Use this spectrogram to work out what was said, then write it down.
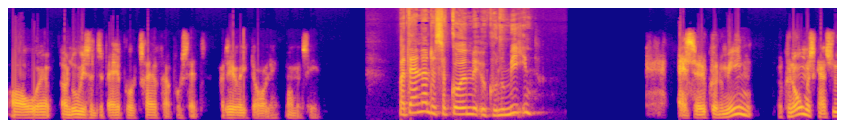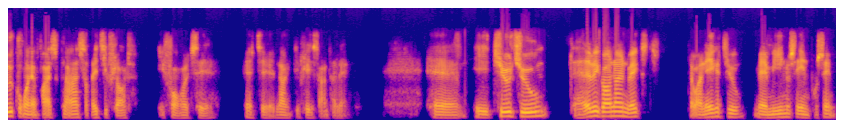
Og, øh, og nu er vi så tilbage på 43 procent, og det er jo ikke dårligt, må man sige. Hvordan er det så gået med økonomien? Altså økonomien, økonomisk har Sydkorea faktisk klaret sig rigtig flot i forhold til, til langt de fleste andre lande. Øh, I 2020, der havde vi godt nok en vækst, der var negativ med minus 1 procent.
